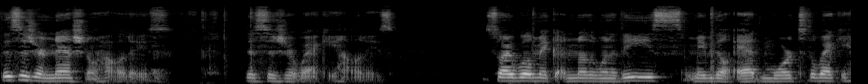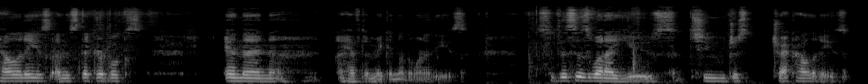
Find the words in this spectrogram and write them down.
This is your national holidays. This is your wacky holidays. So I will make another one of these. Maybe they'll add more to the Wacky Holidays on the sticker books. And then I have to make another one of these. So this is what I use to just track holidays.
